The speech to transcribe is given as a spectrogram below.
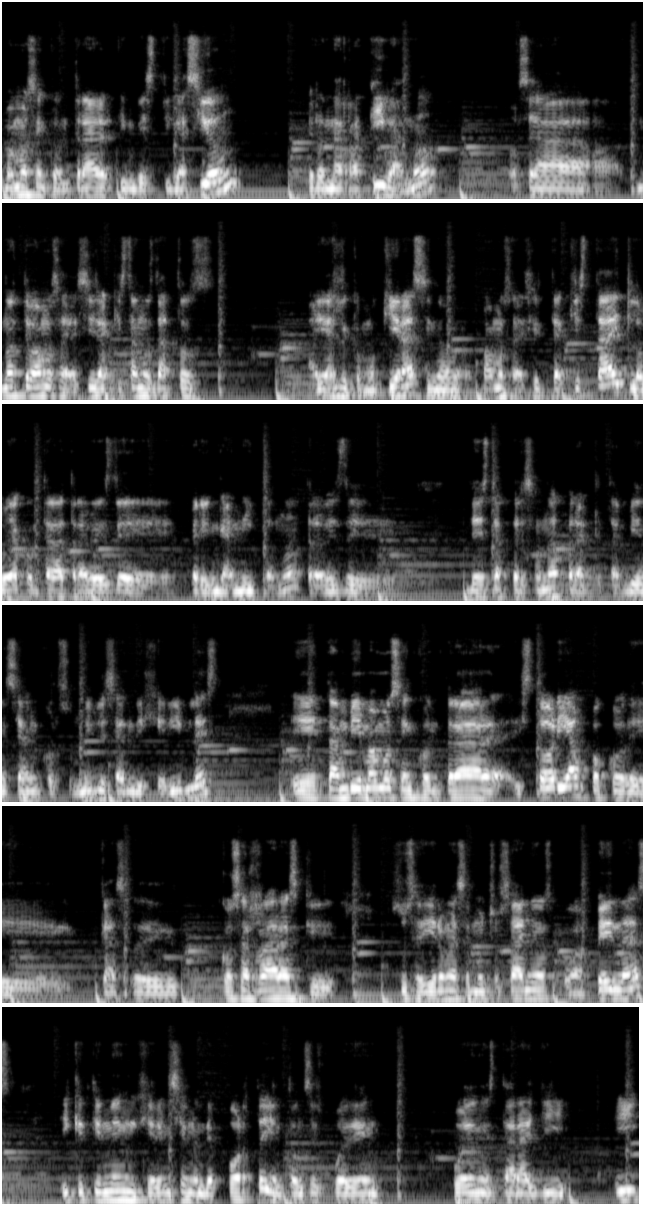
vamos a encontrar investigación, pero narrativa, ¿no? O sea, no te vamos a decir aquí están los datos, ahí hazle como quieras, sino vamos a decirte aquí está y te lo voy a contar a través de Perenganito, ¿no? A través de, de esta persona para que también sean consumibles, sean digeribles. Eh, también vamos a encontrar historia, un poco de, de, cosas raras que sucedieron hace muchos años o apenas y que tienen injerencia en el deporte y entonces pueden, pueden estar allí. Y,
